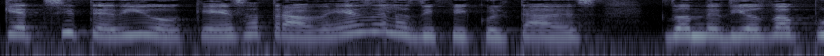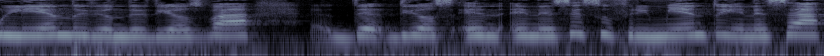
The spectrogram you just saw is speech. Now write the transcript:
¿Qué si te digo que es a través de las dificultades donde Dios va puliendo y donde Dios va, Dios en, en, ese sufrimiento y en esa,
